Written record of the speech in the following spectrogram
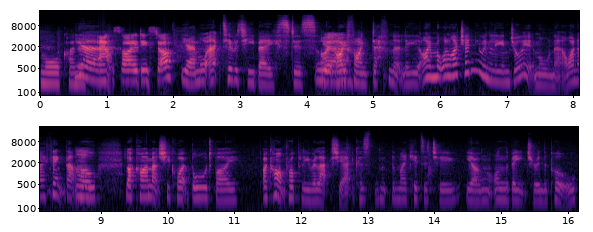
more kind Yeah. of outsidey stuff. Yeah, more activity based is Yeah. I, I find definitely I'm well I genuinely enjoy it more now and I think that mm. whole like I'm actually quite bored by I can't properly relax yet because my kids are too young on the beach or in the pool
